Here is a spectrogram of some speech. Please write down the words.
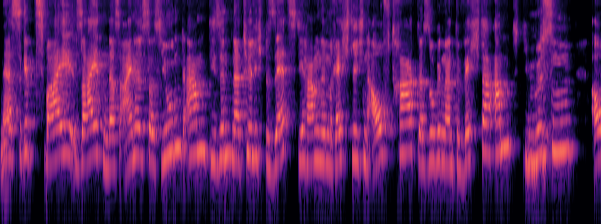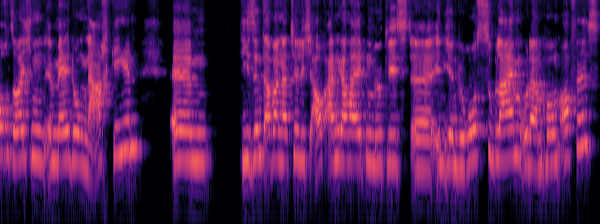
Es gibt zwei Seiten. Das eine ist das Jugendamt. Die sind natürlich besetzt. Die haben einen rechtlichen Auftrag, das sogenannte Wächteramt. Die mhm. müssen auch solchen äh, Meldungen nachgehen. Ähm, die sind aber natürlich auch angehalten, möglichst äh, in ihren Büros zu bleiben oder im Homeoffice.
